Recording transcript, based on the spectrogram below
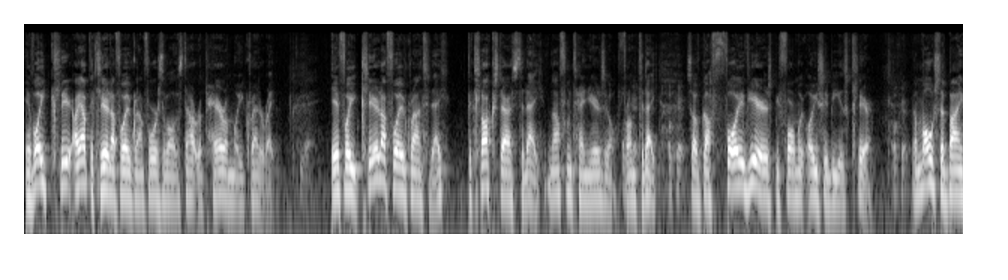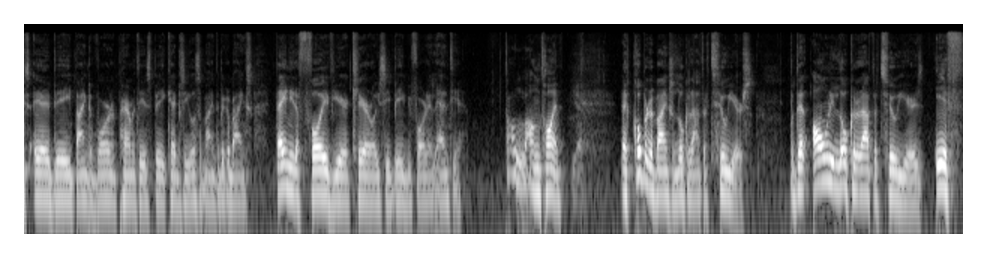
If I clear, I have to clear that five grand first of all to start repairing my credit rate. If I clear that five grand today, the clock starts today, not from 10 years ago, from today. Okay. So I've got five years before my ICB is clear. Okay. Now, most of the banks, AIB, Bank of Ireland, Permanent TSB, KBC, Ulster Bank, the bigger banks, they need a five year clear ICB before they lend to you. It's a long time. A couple of banks will look at it after two years, but they'll only look at it after two years if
